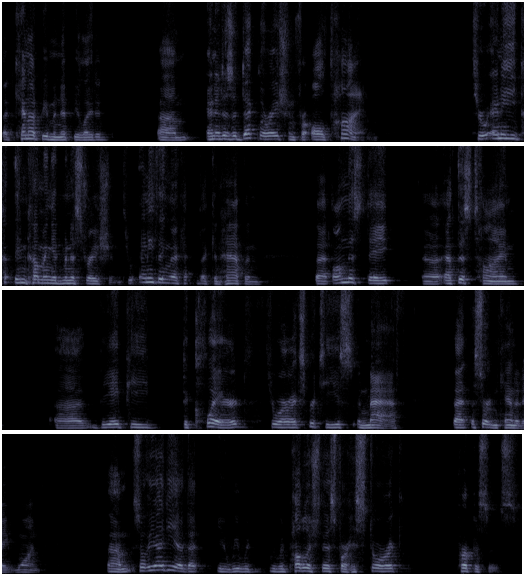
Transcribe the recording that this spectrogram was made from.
that cannot be manipulated. Um, and it is a declaration for all time through any incoming administration, through anything that, that can happen, that on this date, uh, at this time, uh, the AP declared through our expertise in math that a certain candidate won. Um, so the idea that you know, we would we would publish this for historic purposes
